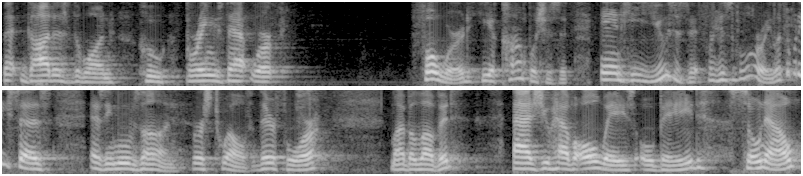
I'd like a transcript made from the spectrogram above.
that God is the one who brings that work forward. He accomplishes it, and he uses it for his glory. Look at what he says as he moves on. Verse 12 Therefore, my beloved, as you have always obeyed, so now,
